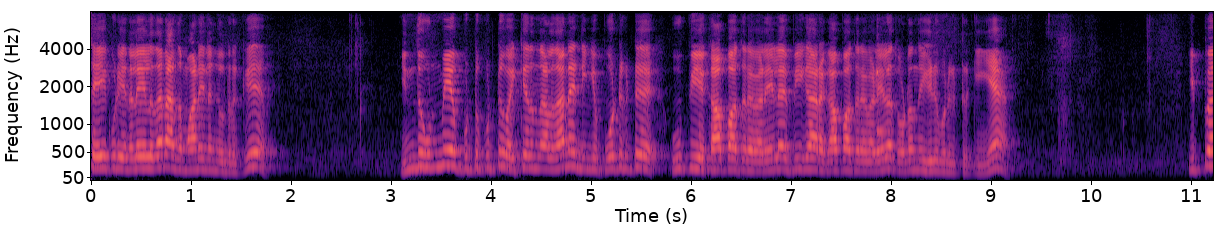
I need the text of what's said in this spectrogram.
செய்யக்கூடிய நிலையில் தானே அந்த மாநிலங்கள் இருக்குது இந்த உண்மையை புட்டு புட்டு வைக்கிறதுனால தானே நீங்கள் போட்டுக்கிட்டு ஊபியை காப்பாற்றுற வேலையில் பீகாரை காப்பாற்றுற வேலையில் தொடர்ந்து ஈடுபட்டுக்கிட்டு இருக்கீங்க. இப்போ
